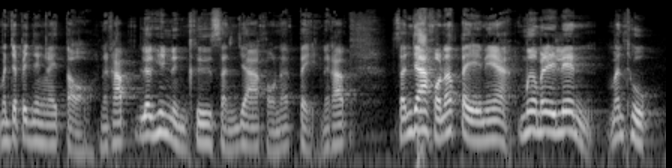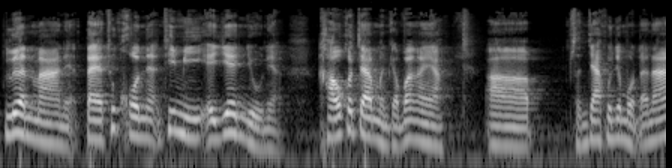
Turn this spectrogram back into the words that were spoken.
มันจะเป็นยังไงต่อนะครับเรื่องที่ 1 คือสัญญาของนักเตะนะครับสัญญาของนักเตะเนี่ยเมื่อไม่ได้เล่นมันถูกเลื่อนมาเนี่ยแต่ทุกคนเนี่ยที่มีเอเย่นอยู่เนี่ยเขาก็จะเหมือนกับว่าไงอะสัญญาคุณจะหมดแล้วนะ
